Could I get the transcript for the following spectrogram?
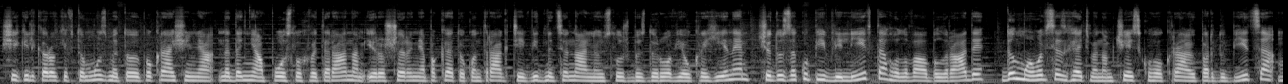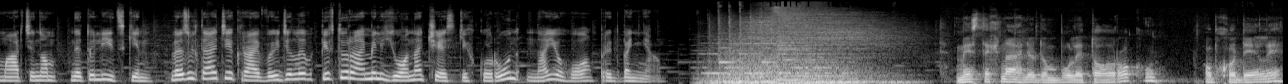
Ще кілька років тому з метою покращення надання послуг ветеранам і розширення пакету контрактів від Національної служби здоров'я України щодо закупівлі ліфта голова облради домовився з гетьманом чеського краю Пардубіца Мартіном Нетоліцьким. В результаті край виділив півтора мільйона чеських корун на його придбання. Ми з технаглядом були того року, обходили,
